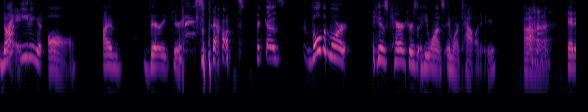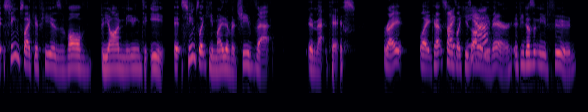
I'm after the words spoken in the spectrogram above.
not right. eating at all. I'm very curious about because Voldemort, his characters that he wants immortality. Um, uh-huh. And it seems like if he is evolved beyond needing to eat, it seems like he might have achieved that in that case, right? Like that sounds I, like he's yeah. already there. If he doesn't need food,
